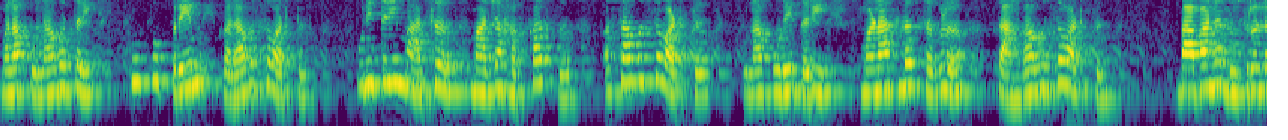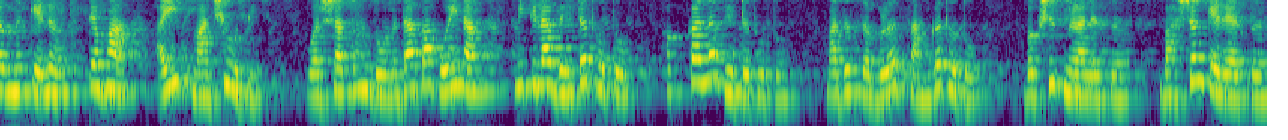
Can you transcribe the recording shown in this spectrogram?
मला कुणावर तरी खूप प्रेम करावंसं वाटतं. कुणीतरी माझं माझ्या हक्काचं असावंसं वाटतं. कुणापुढे तरी मनातलं सगळं सांगावंसं वाटतं. बाबानं दुसरं लग्न केलं तेव्हा आई माझी होती. वर्षातून दोनदा का होईना मी तिला भेटत होतो. हक्कानं भेटत होतो. माझं सगळं सांगत होतो. बक्षीस मिळाल्याचं भाषण केल्याचं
